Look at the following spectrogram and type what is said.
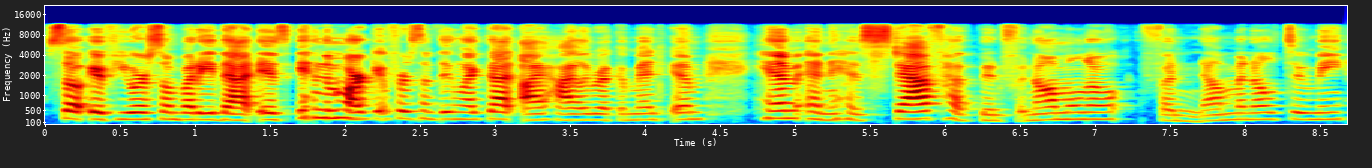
So if you are somebody that that is in the market for something like that, I highly recommend him. Him and his staff have been phenomenal phenomenal to me.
